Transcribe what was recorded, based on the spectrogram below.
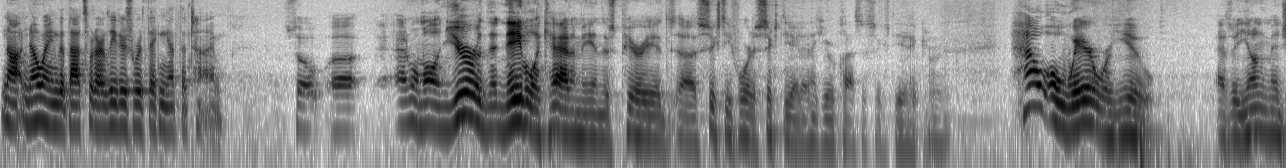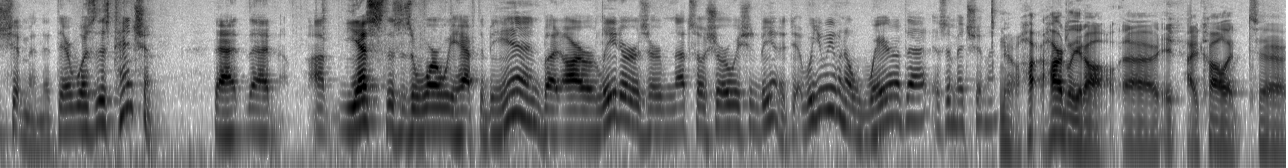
not knowing that that's what our leaders were thinking at the time. So, uh, Admiral Mullen, you're in the Naval Academy in this period, uh, 64 to 68. I think you were class of 68. How aware were you, as a young midshipman, that there was this tension? That, that uh, yes, this is a war we have to be in, but our leaders are not so sure we should be in it. Were you even aware of that as a midshipman? No, har- hardly at all. Uh, it, I call it uh,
